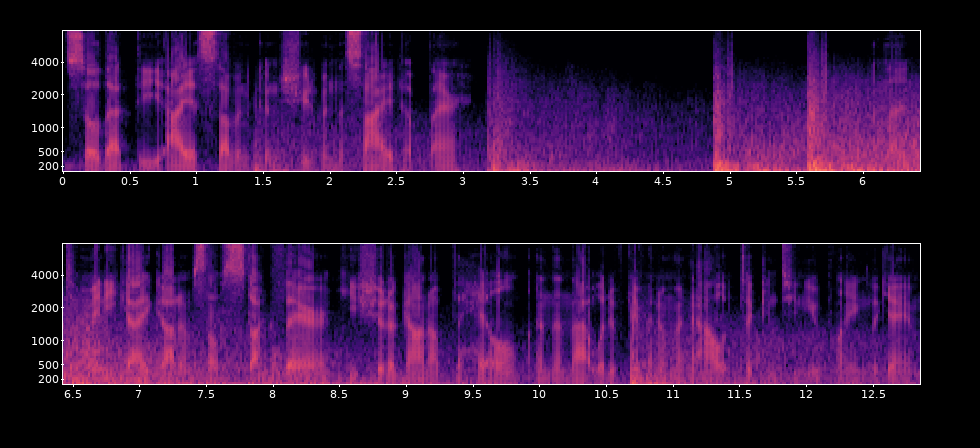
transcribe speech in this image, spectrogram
so that the IS-7 couldn't shoot him in the side up there then Timini guy got himself stuck there. He should have gone up the hill, and then that would have given him an out to continue playing the game.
